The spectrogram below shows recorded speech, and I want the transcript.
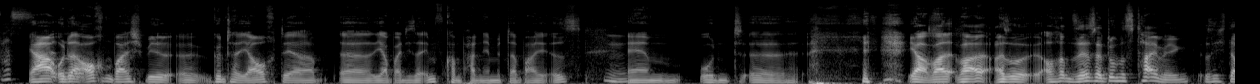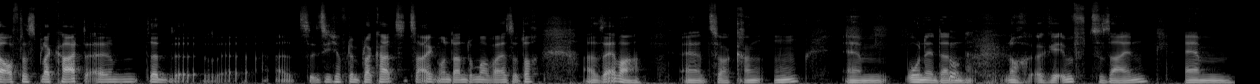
was? Ja, also, oder auch ein Beispiel äh, Günther Jauch, der äh, ja bei dieser Impfkampagne mit dabei ist. Mhm. Ähm, und äh, ja, war, war also auch ein sehr, sehr dummes Timing, sich da auf das Plakat, ähm, dann, äh, äh, zu- sich auf dem Plakat zu zeigen und dann dummerweise doch äh, selber äh, zu erkranken, ähm, ohne dann noch äh, geimpft zu sein. Ähm,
